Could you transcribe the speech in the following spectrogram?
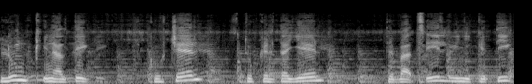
Lunk inaltik, kuchel, tukeltayel, tebatzil viniketik,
